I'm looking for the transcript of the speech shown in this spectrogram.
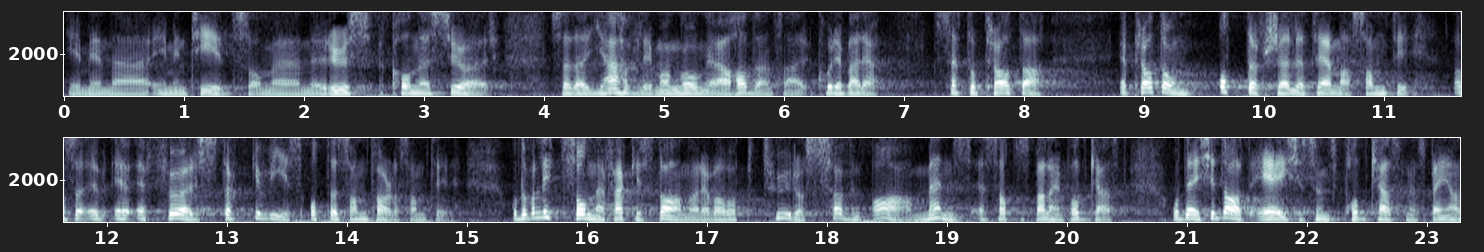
i min, uh, i min tid som en ruskonnessør. Så er det jævlig mange ganger jeg har hatt en sånn her hvor jeg bare sitter og prater Jeg prater om åtte forskjellige temaer samtidig. Altså, jeg, jeg, jeg fører stykkevis åtte samtaler samtidig. Og det var litt sånn jeg fikk i stad når jeg var på tur og søvn av mens jeg satt og spilte en podkast. Og det er ikke da at jeg ikke syns podkasten er spennende,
